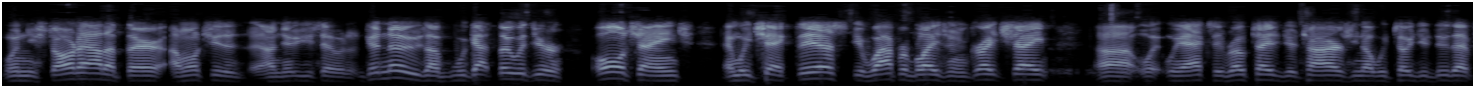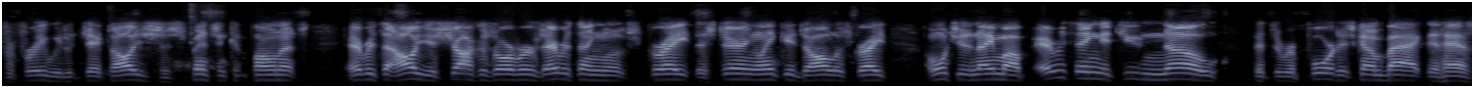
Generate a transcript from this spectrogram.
when you start out up there, I want you to. I knew you said good news. I, we got through with your oil change and we checked this. Your wiper blades are in great shape. Uh, we, we actually rotated your tires. You know, we told you to do that for free. We checked all your suspension components, everything, all your shock absorbers. Everything looks great. The steering linkage all looks great. I want you to name off everything that you know that the report has come back that has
